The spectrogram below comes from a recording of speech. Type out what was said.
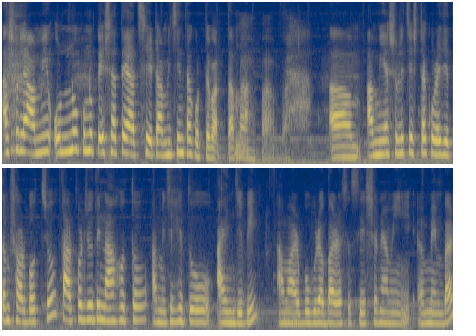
আসলে আমি অন্য কোনো পেশাতে আছি এটা আমি চিন্তা করতে পারতাম না। আম, আসলে চেষ্টা করে যেতাম সর্বোচ্চ। তারপর যদি না হতো আমি যেহেতু আইনজীবী আমার বগুড়া বার অ্যাসোসিয়েশনে আমি মেম্বার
